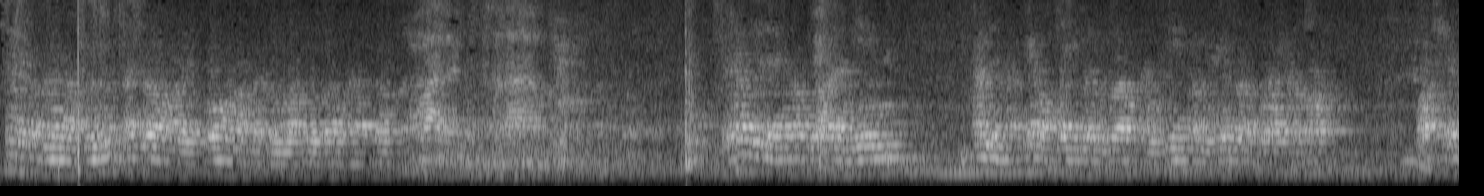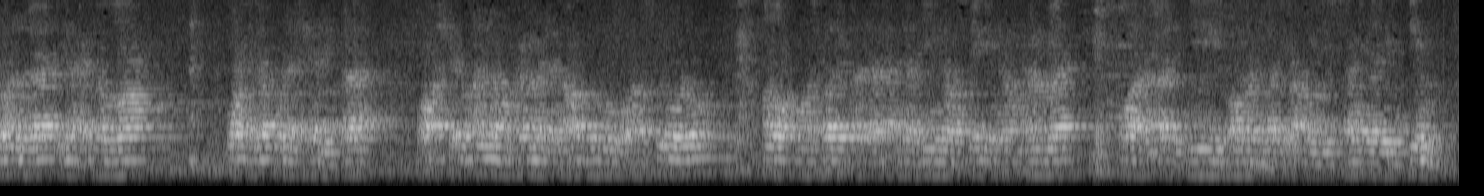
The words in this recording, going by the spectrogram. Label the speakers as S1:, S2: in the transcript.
S1: Bismillahirrahmanirrahim. Assalamualaikum warahmatullahi wabarakatuh.
S2: Waalaikumsalam.
S1: Alhamdulillahirabbil alamin. Hamdan katsiran tayyiban mubarakan fihi wa yuhibbu rabbuna yardah. Wa asyhadu an la ilaha illallah wahdahu la syarika lah. Wa asyhadu anna Muhammadan abduhu wa rasuluh. Allahumma shalli ala nabiyyina wa sayyidina Muhammad wa ala alihi wa man tabi'ahum bi ihsan ila yaumil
